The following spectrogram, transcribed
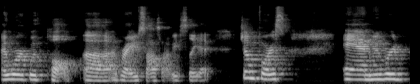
I work with Paul uh, Ryu Sauce, obviously at Jump Force, and we were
